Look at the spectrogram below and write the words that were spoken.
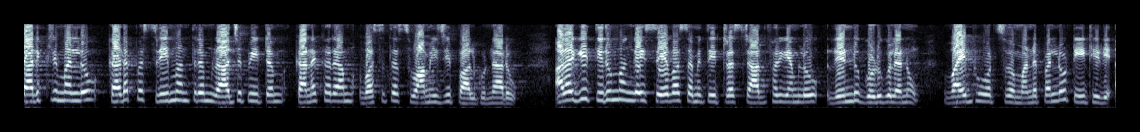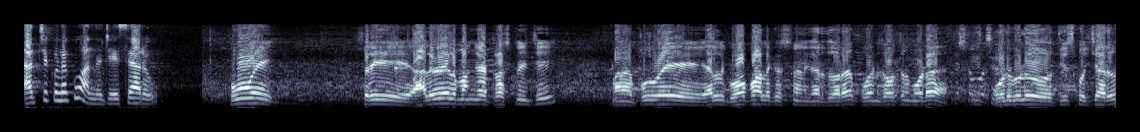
కార్యక్రమంలో కడప శ్రీమంత్రం రాజపీఠం కనకరాం వసత స్వామీజీ పాల్గొన్నారు. అలాగే తిరుమంగై సేవా సమితి ట్రస్ట్ ఆధ్వర్యంలో రెండు గొడుగులను వైభవోత్సవ మండపంలో టీటీడీ అర్చకులకు అందజేశారు. పూవై శ్రీ అలవేల మంగ ట్రస్ట్ నుంచి మన పూవై ఎల్ గోపాలకృష్ణన్ గారి ద్వారా పోయిన సంవత్సరం కూడా గొడుగులు తీసుకొచ్చారు.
